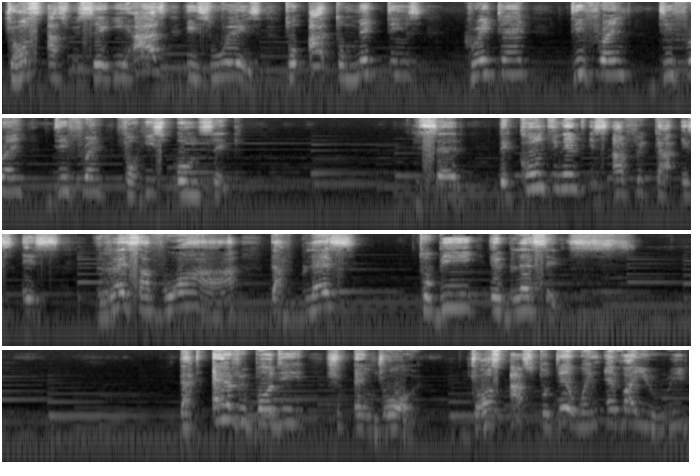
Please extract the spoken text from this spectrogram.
Just as we say, he has his ways to act to make things created different, different, different for his own sake. He said, the continent is Africa, is a reservoir that bless to be a blessings that everybody should enjoy. Just as today, whenever you read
